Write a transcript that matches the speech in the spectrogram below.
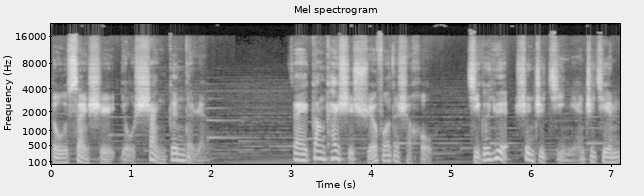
都算是有善根的人。在刚开始学佛的时候，几个月甚至几年之间，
